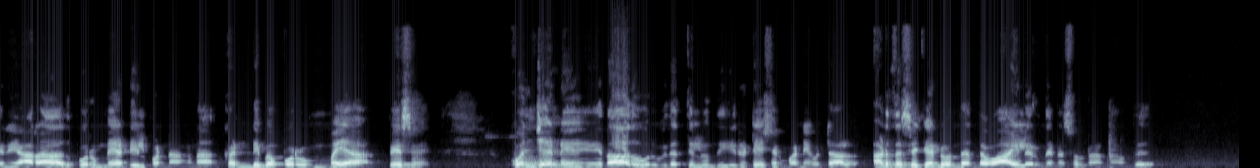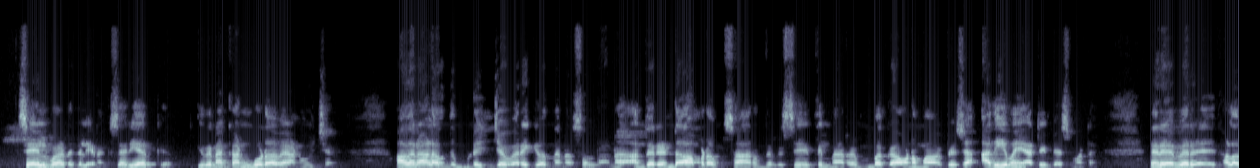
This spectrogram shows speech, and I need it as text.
என்னை யாராவது பொறுமையா டீல் பண்ணாங்கன்னா கண்டிப்பா பொறுமையா பேசுவேன். கொஞ்சம் ஏதாவது ஒரு விதத்தில் வந்து இரிட்டேஷன் பண்ணி விட்டால் அடுத்த செகண்ட் வந்து இந்த வாயிலிருந்து என்ன சொல்றான்னா வந்து செயல்பாடுகள் எனக்கு சரியா இருக்கு. இதை நான் கண்கூடாவே அனுபவிச்சேன். அதனால வந்து முடிஞ்ச வரைக்கும் வந்து என்ன சொல்றேன்னா அந்த ரெண்டாம் இடம் சார்ந்த விஷயத்தில் நான் ரொம்ப கவனமாக பேசுவேன். அதிகமாக யார்ட்டையும் பேச மாட்டேன். நிறைய பேர் ஹலோ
